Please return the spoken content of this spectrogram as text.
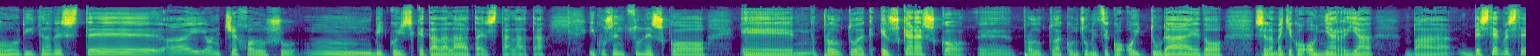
hori da beste, ai, ontxe jo duzu, mm, bikoizketa dala eta ez dala eta ikusentzunezko e, produktuak, euskarazko e, produktuak kontsumitzeko ohitura edo zelan baiteko oinarria, ba, besteak beste,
